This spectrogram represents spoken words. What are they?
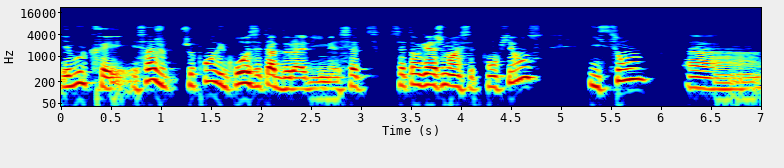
et vous le créez. Et ça, je, prends des grosses étapes de la vie, mais cet engagement et cette confiance, ils sont euh,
